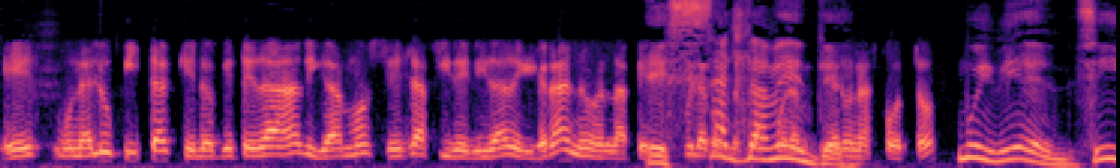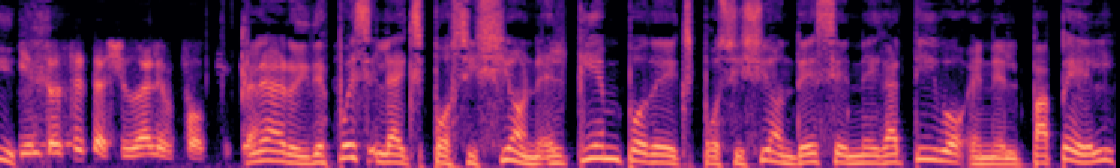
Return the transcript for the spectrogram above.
Es una lupita que lo que te da, digamos, es la fidelidad del grano en la película. Exactamente. una foto. Muy bien, sí. Y entonces te ayuda al enfoque. Claro, y después la exposición, el tiempo de exposición de ese negativo en el papel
